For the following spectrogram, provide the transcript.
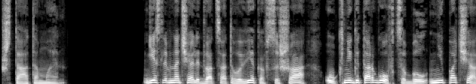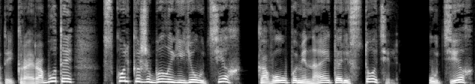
штата Мэн. Если в начале XX века в США у книготорговца был непочатый край работы, сколько же было ее у тех, кого упоминает Аристотель? У тех,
